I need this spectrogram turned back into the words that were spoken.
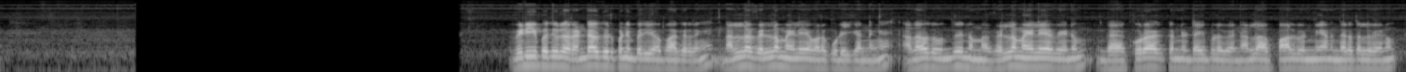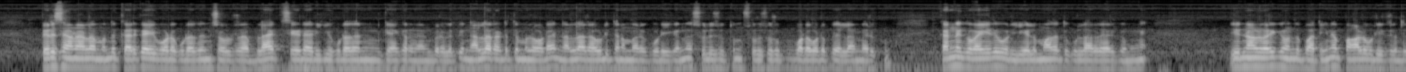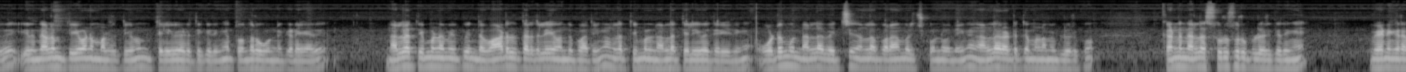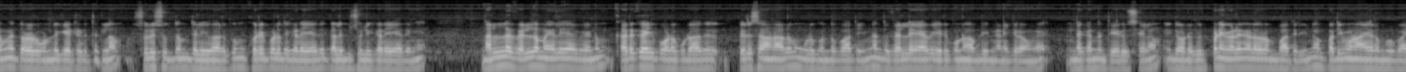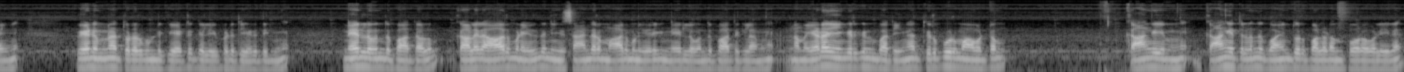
வெடிய பதிவில் ரெண்டாவது விற்பனை பதிவாக பார்க்குறதுங்க நல்ல வெள்ளை மயிலையாக வரக்கூடிய கண்ணுங்க. அதாவது வந்து நம்ம வெள்ளை மயிலையாக வேணும். இந்த குரா கண்ணு டைப்பில் வேணும் நல்லா பால் வெண்மையான நிறத்தில் வேணும். பெருசானாலும் வந்து கருக்காய் போடக்கூடாதுன்னு சொல்கிற பிளாக் சைடு அடிக்கக்கூடாதுன்னு கேட்குற நண்பர்களுக்கு நல்ல ரட்டத்தமிழோட நல்ல ரவுடித்தனமாக இருக்கக்கூடிய கண்ணு சுழி சுத்தம் சுறுசுறுப்பு படபடப்பு எல்லாமே இருக்கும். கண்ணுக்கு வயது ஒரு ஏழு மாதத்துக்குள்ளாரதான் இருக்குங்க. இது நாள் வரைக்கும் வந்து பார்த்திங்கன்னா பால் ஓடிட்டு இருந்தது. இருந்தாலும் தீவனம் மற்ற தீவனம் தெளிவாக எடுத்துக்கிதுங்க தொந்தரவு ஒன்றும் கிடையாது. நல்ல திமிழ் அமைப்பு இந்த வாடல் தரத்துலேயே வந்து பார்த்திங்கன்னா நல்ல திமிழ் நல்லா தெளிவாக தெரியுதுங்க. உடம்பு நல்லா வச்சு நல்லா பராமரித்து கொண்டு வந்தீங்கன்னா நல்ல ரெட்ட திமிழ் அமைப்பில் இருக்கும். கண் நல்லா சுறுசுறுப்பில் இருக்குதுங்க. வேணுங்கிறவங்க தொடர்பு கொண்டு கேட்டு எடுத்துக்கலாம். சுழி சுத்தம் தெளிவாக இருக்கும். குறைப்படுது கிடையாது கழிப்பு சொல்லி கிடையாதுங்க. நல்ல வெள்ளை மயிலையாக வேணும். கருக்காய் போடக்கூடாது. பெருசானாலும் உங்களுக்கு வந்து பார்த்திங்கன்னா அந்த வெள்ளையாகவே இருக்கணும் அப்படின்னு நினைக்கிறவங்க இந்த கன்று தேர்வு செய்யலாம். இதோட விற்பனை விலை நிலவரம் பார்த்துட்டிங்கன்னா பதிமூணாயிரம் ரூபாய்ங்க. வேணும்னா தொடர்புண்டு கேட்டு தெளிவுபடுத்தி எடுத்துக்கங்க. நேரில் வந்து பார்த்தாலும் காலையில் ஆறு மணிலேருந்து நீங்கள் சாயந்தரம் ஆறு மணி வரைக்கும் நேரில் வந்து பார்த்துக்கலாமுங்க. நம்ம இடம் எங்கே இருக்குதுன்னு பார்த்தீங்கன்னா திருப்பூர் மாவட்டம் காங்கேயம்ங்க. காங்கேயத்துலேருந்து கோயம்புத்தூர் பல்லடம் போகிற வழியில்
